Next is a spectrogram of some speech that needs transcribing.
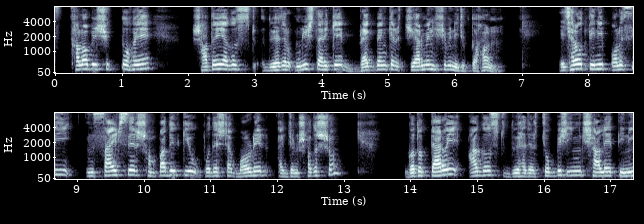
স্থলাভিষিক্ত হয়ে সাতই আগস্ট দুই হাজার উনিশ তারিখে ব্র্যাক ব্যাংকের চেয়ারম্যান হিসেবে নিযুক্ত হন। এছাড়াও তিনি পলিসি ইনসাইটসের সম্পাদকীয় উপদেষ্টা বোর্ডের একজন সদস্য। গত তেরোই আগস্ট দুই হাজার চব্বিশ ইং সালে তিনি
